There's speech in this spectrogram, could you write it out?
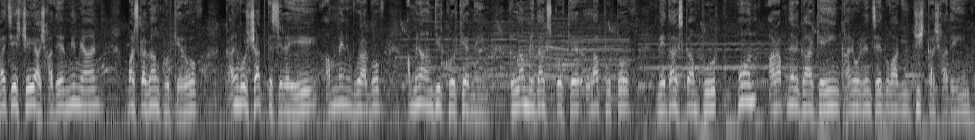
բայց ես չէի աշխատել միմիան բաշկական գորգերով, քանի որ շատ կսիրեի, ամեն որակով ամենաանդիր գորգերն էին։ Լա մեդաքս գորգեր, լա փուրտով, մեդաքս կամ փուրտ, հոն արաբները գարկեին, քանի որ իրենց հետ ուղագի ճիշտ կաշխատեինք,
